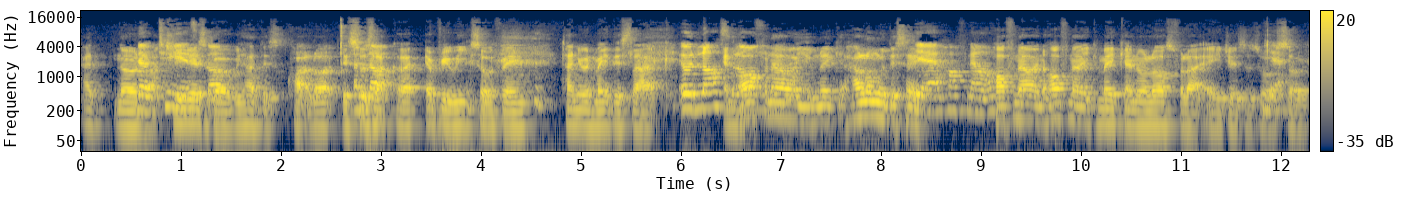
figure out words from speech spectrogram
had no, No, like two two, years years, ago. ago. we had this quite a lot. This A was lot. like a every week sort of thing. Tanya would make this like it would last in long. half an hour. You'd make it. How long would this take? Yeah, half an hour. Half an hour. In half an hour you can make it, and it'll last for like ages as well. Yeah. So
